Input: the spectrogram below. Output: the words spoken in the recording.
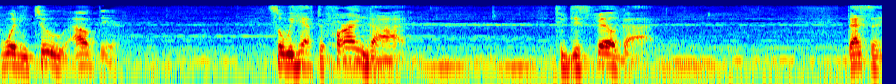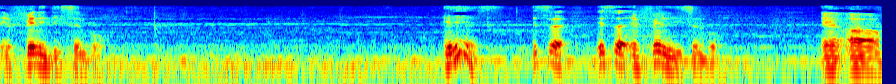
22 out there. So we have to find God to dispel God. That's an infinity symbol. It is. It's a it's an infinity symbol. And uh,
